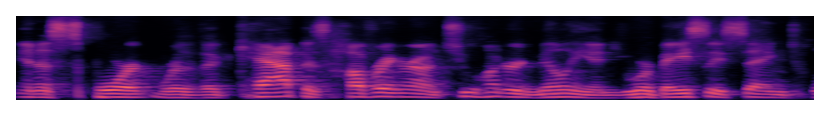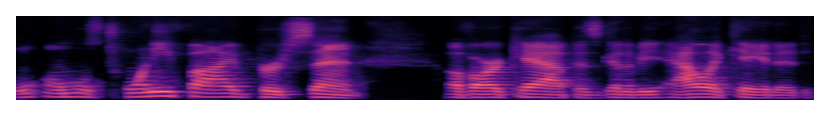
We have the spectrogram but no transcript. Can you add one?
in a sport where the cap is hovering around 200 million. You were basically saying t- almost 25% of our cap is going to be allocated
